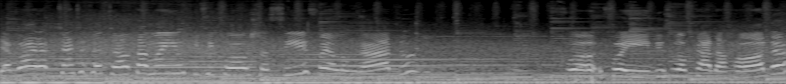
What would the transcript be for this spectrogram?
e agora, tchau, tchau, tchau, o tamanho que ficou o chassi, foi alongado, foi, foi deslocada a roda,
